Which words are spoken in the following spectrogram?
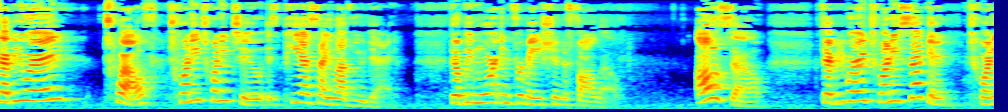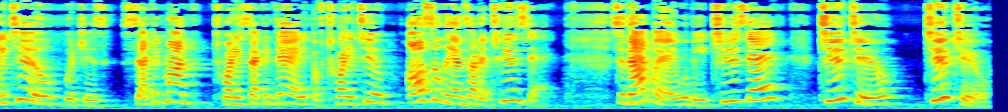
February 12th, 2022 is PS I Love You Day. There'll be more information to follow. Also, February 22nd, 22, which is second month, 22nd day of 22, also lands on a Tuesday. So that way will be Tuesday, 2-2,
